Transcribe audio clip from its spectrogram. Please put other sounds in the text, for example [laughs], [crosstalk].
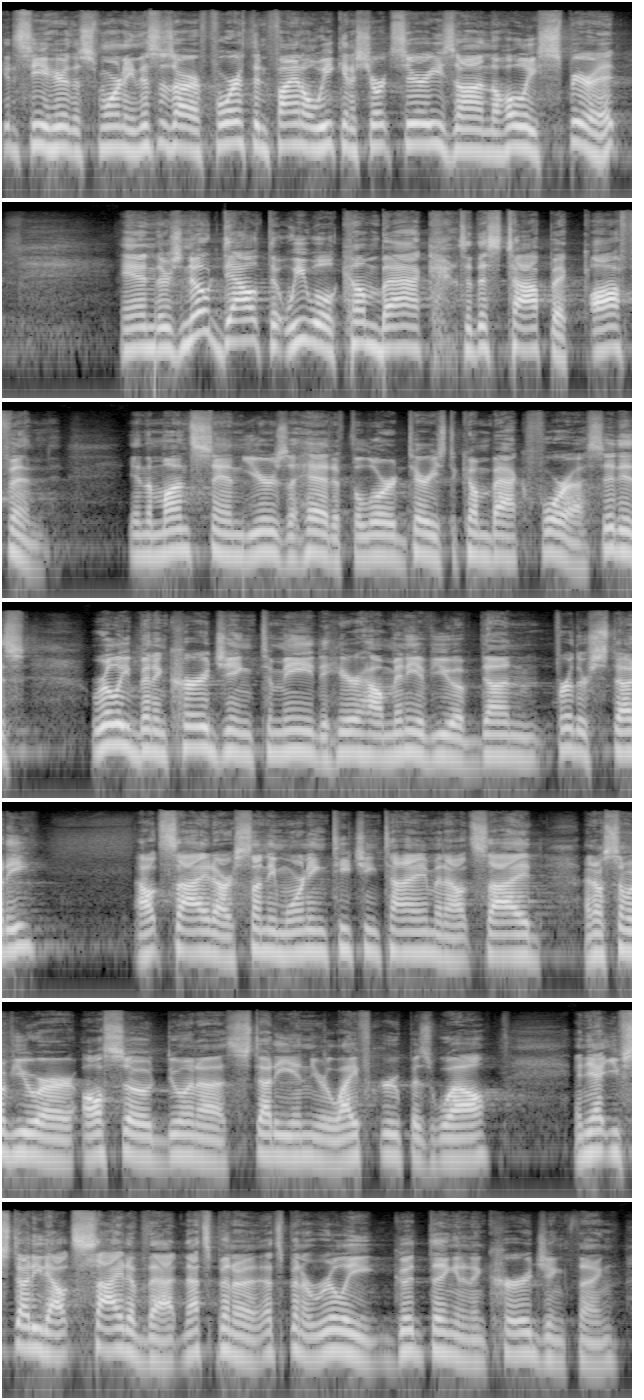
Good to see you here this morning. This is our fourth and final week in a short series on the Holy Spirit. And there's no doubt that we will come back to this topic often in the months and years ahead if the Lord tarries to come back for us. It has really been encouraging to me to hear how many of you have done further study outside our Sunday morning teaching time and outside. I know some of you are also doing a study in your life group as well and yet you've studied outside of that. And that's been a, that's been a really good thing and an encouraging thing.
